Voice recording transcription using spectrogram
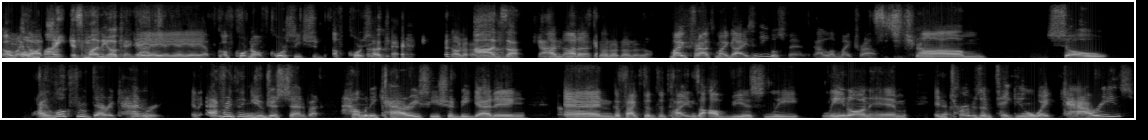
Oh my oh, god. minus money. Okay, Yeah, gotcha. yeah, yeah, yeah, yeah, yeah. Of course, no. Of course he should. Of course he should. Okay, No, no, no. odds on. Got I'm not a no, no, no, no, no. Mike Trout's my guy. He's an Eagles fan. I love Mike Trout. This is true. Um, so I look through Derrick Henry and everything you just said about how many carries he should be getting, and the fact that the Titans obviously lean on him in Yeah. terms of taking away carries,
